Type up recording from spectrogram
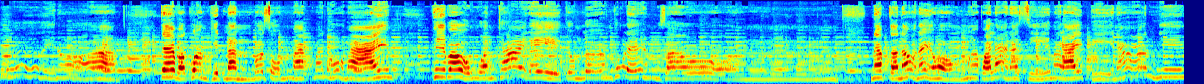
เอ้ยน้อแต่ว่าความคิดนั้นผสมมักมโนหมาย พี่บ่หวนชายได้จมเลิงทุกแรงเศร้า นับตะเนาในห้องเมื่อพระราสีมาหลายปีนั้นยิ่ง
